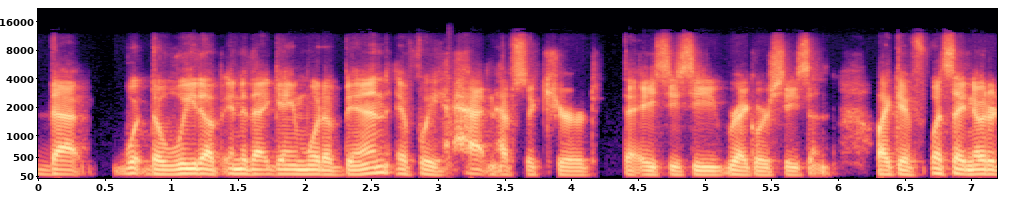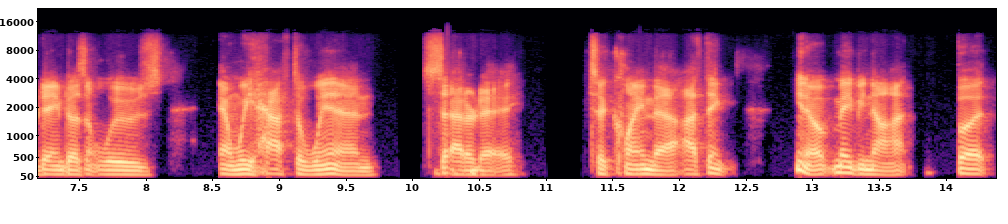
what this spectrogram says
that what the lead up into that game would have been if we hadn't have secured the ACC regular season. Like if let's say Notre Dame doesn't lose and we have to win Saturday to claim that, I think you know maybe not, but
